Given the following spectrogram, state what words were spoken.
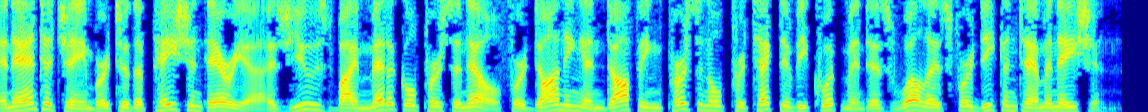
An antechamber to the patient area is used by medical personnel for donning and doffing personal protective equipment as well as for decontamination.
